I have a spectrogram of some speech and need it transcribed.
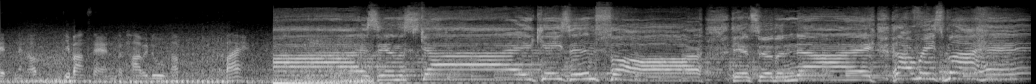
ด็ดๆนะครับ ที่บางแสนจะพาไปดูครับไป Eyes in the sky, gazing far into the night. I raise my hand.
